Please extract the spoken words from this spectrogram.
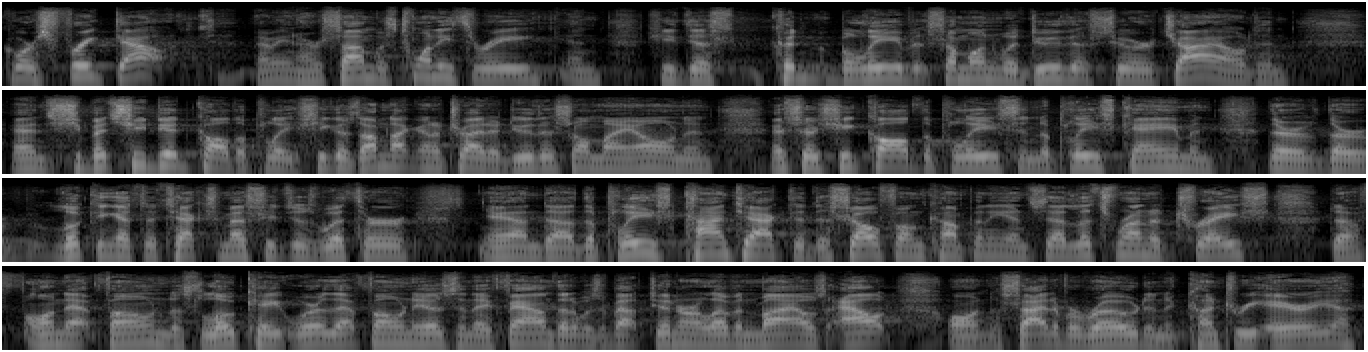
of course, freaked out. I mean, her son was 23, and she just couldn't believe that someone would do this to her child. And, and she, but she did call the police. She goes, I'm not going to try to do this on my own. And, and so she called the police, and the police came, and they're, they're looking at the text messages with her. And uh, the police contacted the cell phone company and said, Let's run a trace to, on that phone. Let's locate where that phone is. And they found that it was about 10 or 11 miles out on the side of a road in a country area.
